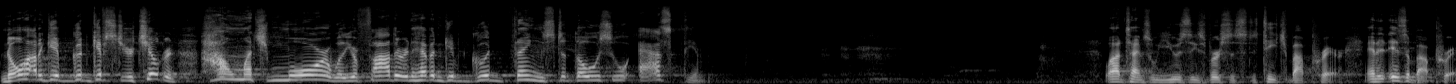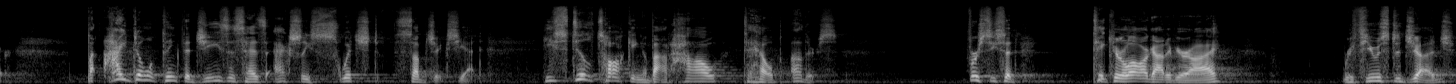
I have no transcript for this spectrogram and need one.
know how to give good gifts to your children, how much more will your Father in heaven give good things to those who ask him? A lot of times we use these verses to teach about prayer, and it is about prayer. But I don't think that Jesus has actually switched subjects yet. He's still talking about how to help others. First, he said, Take your log out of your eye, refuse to judge,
